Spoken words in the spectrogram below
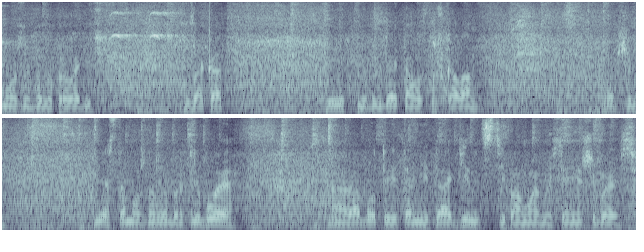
можно было проводить закат и наблюдать на остров Калан. В общем, место можно выбрать любое. А, Работают они до 11, по-моему, если я не ошибаюсь.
